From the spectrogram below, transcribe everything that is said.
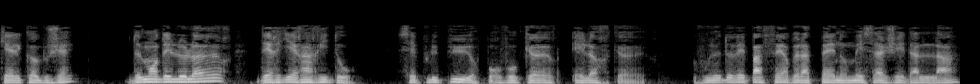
quelque objet, demandez-le leur derrière un rideau, c'est plus pur pour vos cœurs et leurs cœurs. Vous ne devez pas faire de la peine aux messagers d'Allah,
